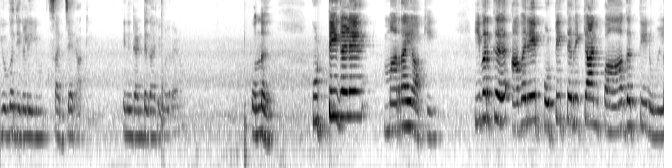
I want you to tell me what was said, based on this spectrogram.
യുവതികളെയും സജ്ജരാക്കി. ഇനി രണ്ട് കാര്യങ്ങൾ വേണം. ഒന്ന് കുട്ടികളെ മറയാക്കി. ഇവർക്ക് അവരെ പൊട്ടിത്തെറിക്കാൻ പാകത്തിനുള്ള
